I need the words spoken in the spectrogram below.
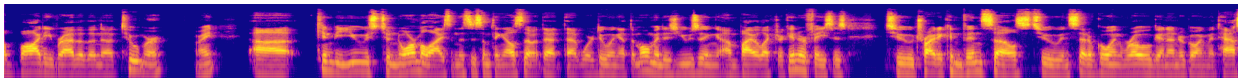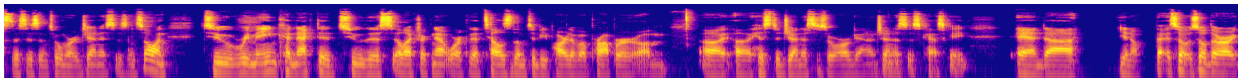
a body rather than a tumor, right? Uh, can be used to normalize, and this is something else that, that, that we're doing at the moment, is using um, bioelectric interfaces to try to convince cells to, instead of going rogue and undergoing metastasis and tumorigenesis and so on, to remain connected to this electric network that tells them to be part of a proper um, uh, uh, histogenesis or organogenesis cascade. And, uh, you know, so, so there are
